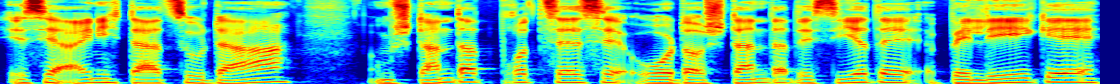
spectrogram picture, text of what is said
ist ja eigentlich dazu da, um Standardprozesse oder standardisierte Belege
